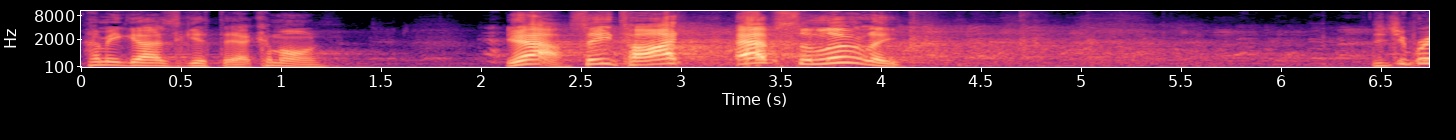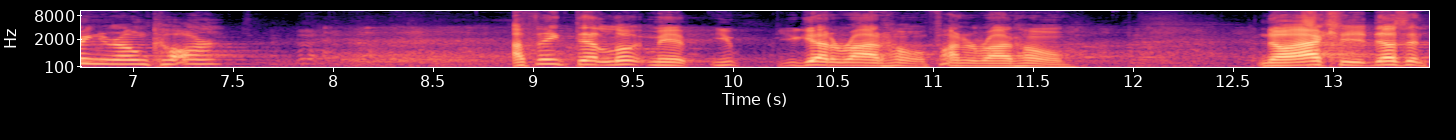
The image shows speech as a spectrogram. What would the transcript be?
How many guys get that? Come on. Yeah, see, Todd? Absolutely. Did you bring your own car? I think that look meant you, you got to ride home, find a ride home. No, actually, it doesn't.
